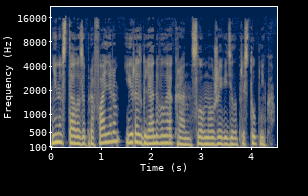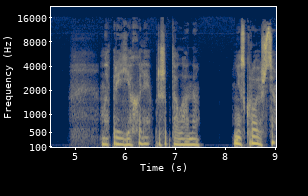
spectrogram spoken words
Нина встала за профайлером и разглядывала экран, словно уже видела преступника. «Мы приехали», — прошептала она. «Не скроешься».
